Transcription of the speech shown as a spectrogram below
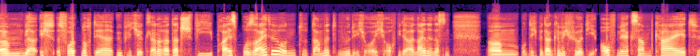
Ähm, ja, ich, es folgt noch der übliche Kladderadatsch wie Preis pro Seite und damit würde ich euch auch wieder alleine lassen. Ähm, und ich bedanke mich für die Aufmerksamkeit.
